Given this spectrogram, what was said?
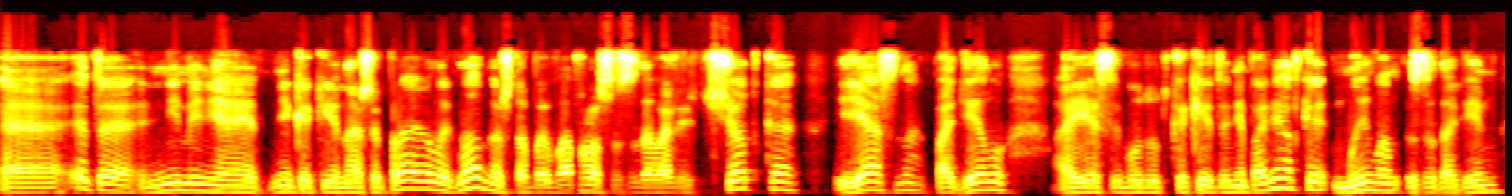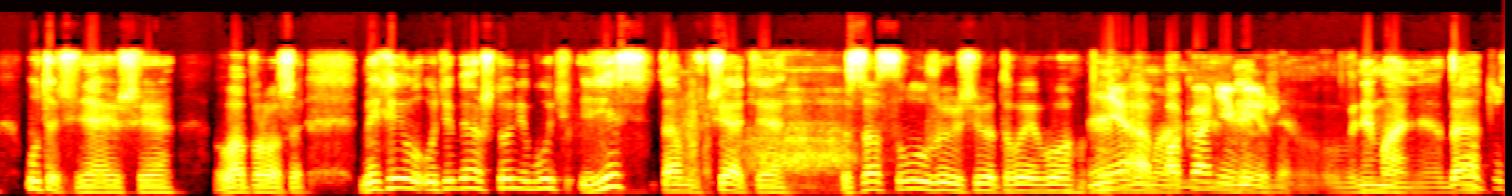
Э, это не меняет никакие наши правила. Главное, чтобы вопросы задавали четко, ясно, по делу. А если будут какие-то непонятки, мы вам зададим уточняющие вопросы. Михаил, у тебя что-нибудь есть там в чате заслуживающего твоего не, внимания? пока не вижу. Внимания, да? Ну, тут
